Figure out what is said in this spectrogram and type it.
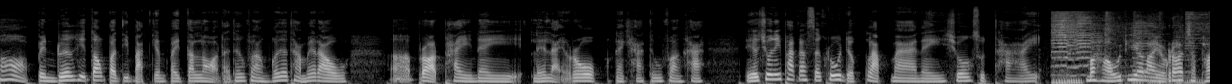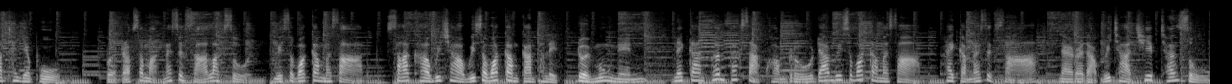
ก็เป็นเรื่องที่ต้องปฏิบัติกันไปตลอดนะท่านฟังก็จะทำให้เราปลอดภัยในหลาย ๆ โรคนะคะท่านฟังค่ะ เดี๋ยวช่วงนี้พักกันสักครู่เดี๋ยวกลับมาในช่วงสุดท้าย มหาวิทยาลัยราชภัฏชัยภูมิ เปิดรับสมัครนักศึกษาหลักสูตร วิศวกรรมศาสตร์ สาขาวิชาวิศวกรรมการผลิต โดยมุ่งเน้น ในการเพิ่มทักษะความรู้ด้านวิศวกรรมศาสตร์ ให้กับนักศึกษา ในระดับวิชาชีพชั้นสูง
